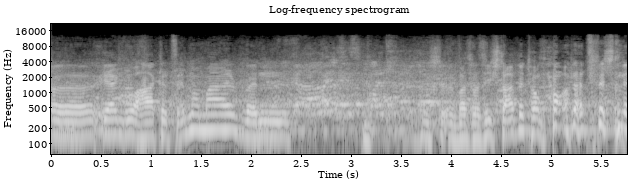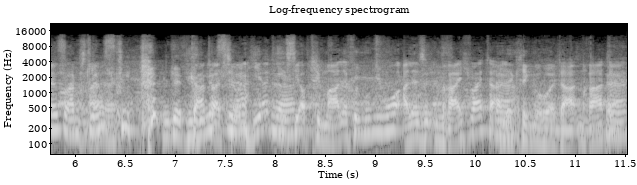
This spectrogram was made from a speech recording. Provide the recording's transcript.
Äh, irgendwo hakelt es immer mal, wenn was weiß ich, Stahlbetonmauer dazwischen ist, am schlimmsten. Geht die gar Situation hier, die ja. ist die optimale für Mumimo. Alle sind in Reichweite, alle kriegen eine hohe Datenrate.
